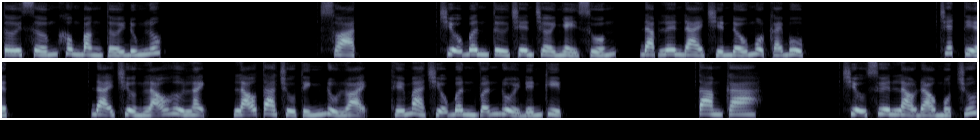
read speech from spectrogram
tới sớm không bằng tới đúng lúc. Soạt! Triệu Bân từ trên trời nhảy xuống, đạp lên đài chiến đấu một cái bụp. Chết tiệt! Đại trưởng lão hừ lạnh, lão ta chủ tính đủ loại, thế mà Triệu Bân vẫn đuổi đến kịp. Tam ca! Triệu Xuyên lảo đảo một chút,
